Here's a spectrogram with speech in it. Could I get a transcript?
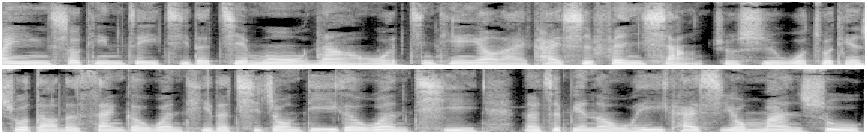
欢迎收听这一集的节目。那我今天要来开始分享，就是我昨天说到的三个问题的其中第一个问题。那这边呢，我会一开始用慢速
